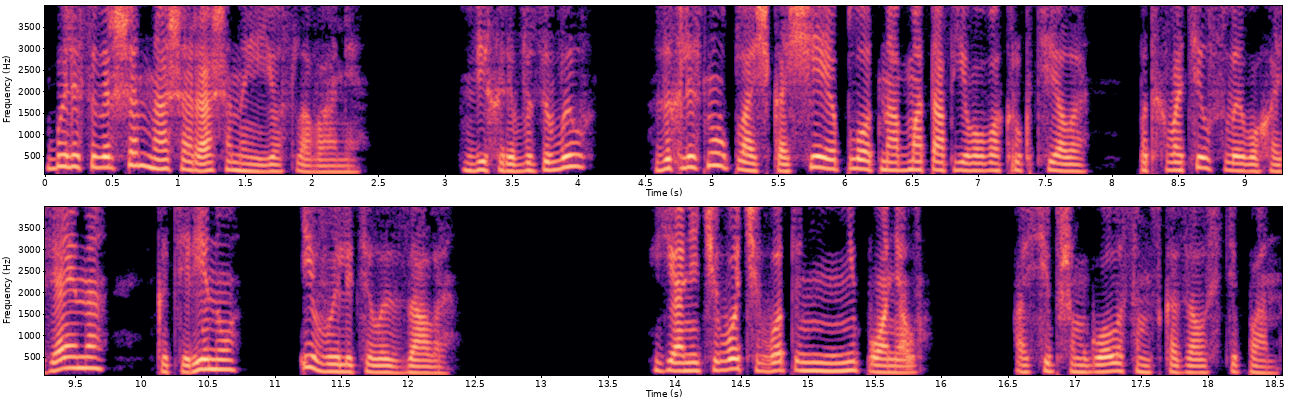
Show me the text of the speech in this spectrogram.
были совершенно ошарашены ее словами. Вихрь взвыл, захлестнул плащ Кощея, плотно обмотав его вокруг тела, подхватил своего хозяина, Катерину, и вылетел из зала. «Я ничего чего-то не понял», — осипшим голосом сказал Степан.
